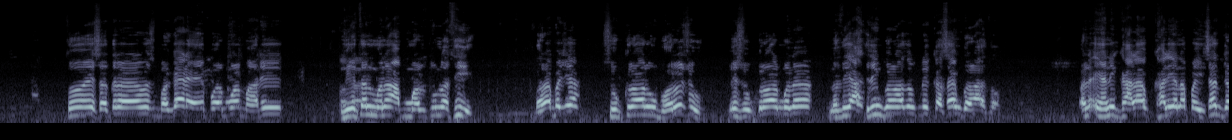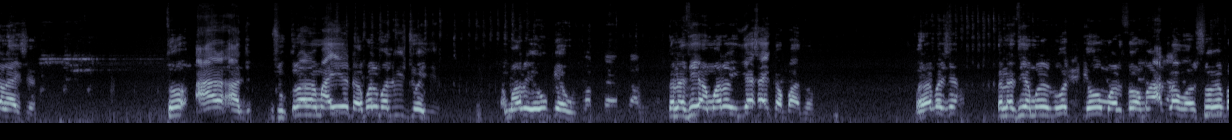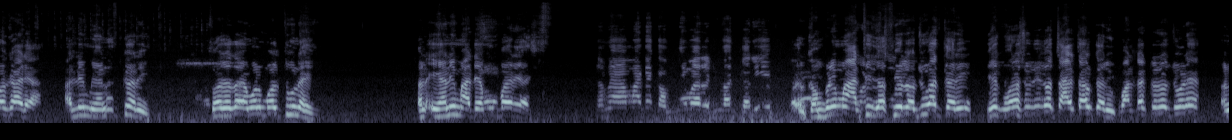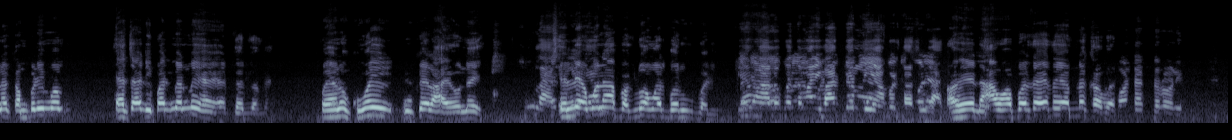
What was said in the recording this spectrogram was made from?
તો એ સત્તર અઢાર વર્ષ બગાડ્યા એ પ્રમાણે મારી વેતન મને મળતું નથી. બરાબર છે? શુક્રવાર હું ભરું છું. એ શુક્રવાર મને નથી હાજરી ગણાતો કે કસામ ગણાતો. અને એની ખાલી ખાલી એના પૈસા જ ગણાય છે. તો આ આજ શુક્રવારમાં આવી ડબલ મળવી જોઈએ. અમારું એવું કેવું કે નથી અમારો ઈએસઆઈ કપાતો. બરાબર છે? કે નથી અમને રોજ કેવો મળતો? અમે આટલા વર્ષો અમે બગાડ્યા. આટલી મહેનત કરી. તો છતાં અમને મળતું નહીં. અને એની માટે અમે ઊભા રહ્યા છીએ. તમે આ માટે કંપનીમાં રજૂઆત કરી? કંપનીમાં આઠથી દસ મિનિટ રજૂઆત કરી. એક વર્ષ સુધી તો ચાલ ચાલ કર્યું. કોન્ટ્રાક્ટરો જોડે અને કંપનીમાં એચઆર ડિપાર્ટમેન્ટમાં હેડ કર્યું અમે. પણ એનો કોઈ ઉકેલ આવ્યો નહીં. શું લાગે? છેલ્લે અમને આ પગલું અમારે ભરવું પડ્યું. કેમ આ લોકો તમારી વાત કેમ નહીં વાપરતા હવે ના વાપરતા તો એમને ખબર. કોન્ટ્રાક્ટરોની.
